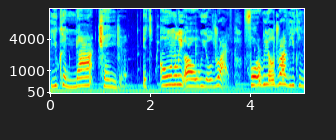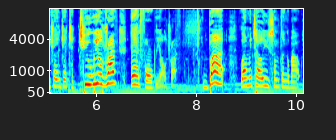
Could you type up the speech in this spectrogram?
you cannot change it. It's only all wheel drive. Four wheel drive, you can change it to two wheel drive and four wheel drive. But let me tell you something about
